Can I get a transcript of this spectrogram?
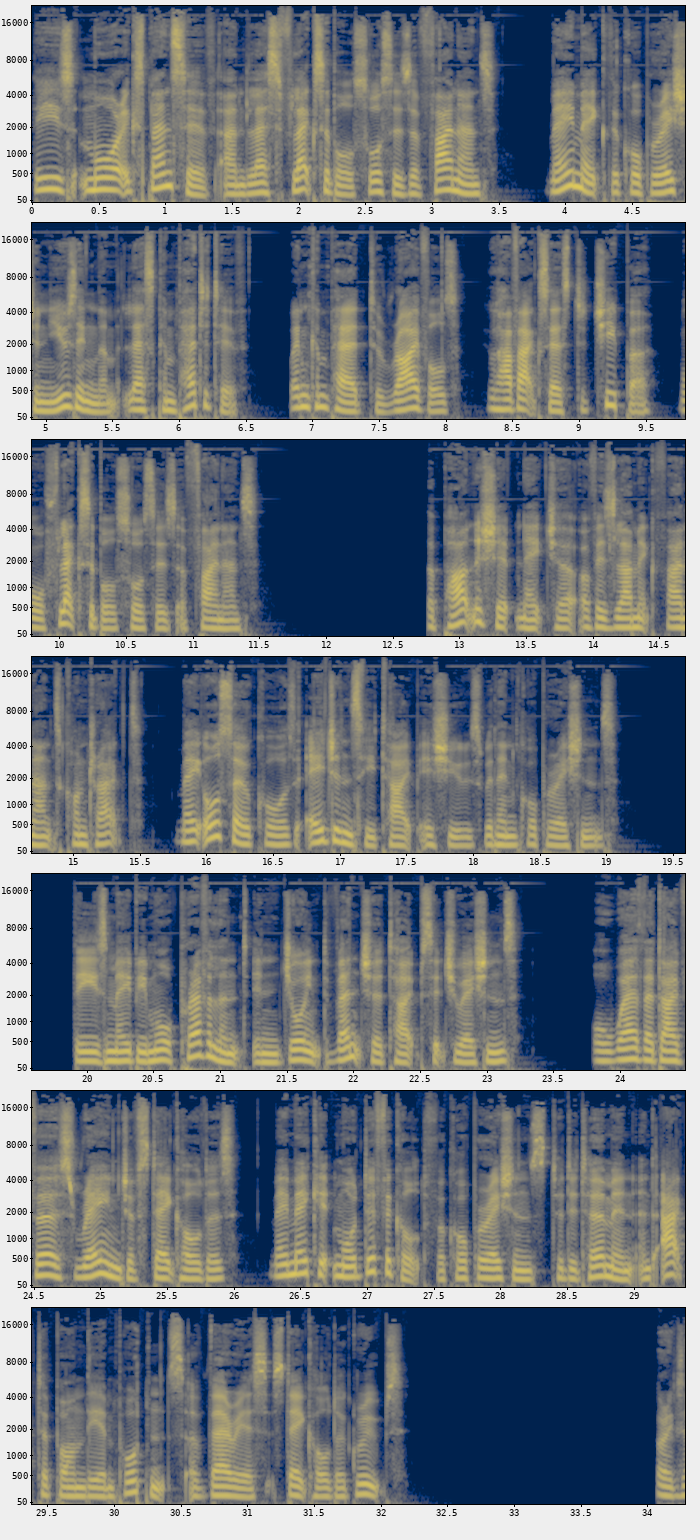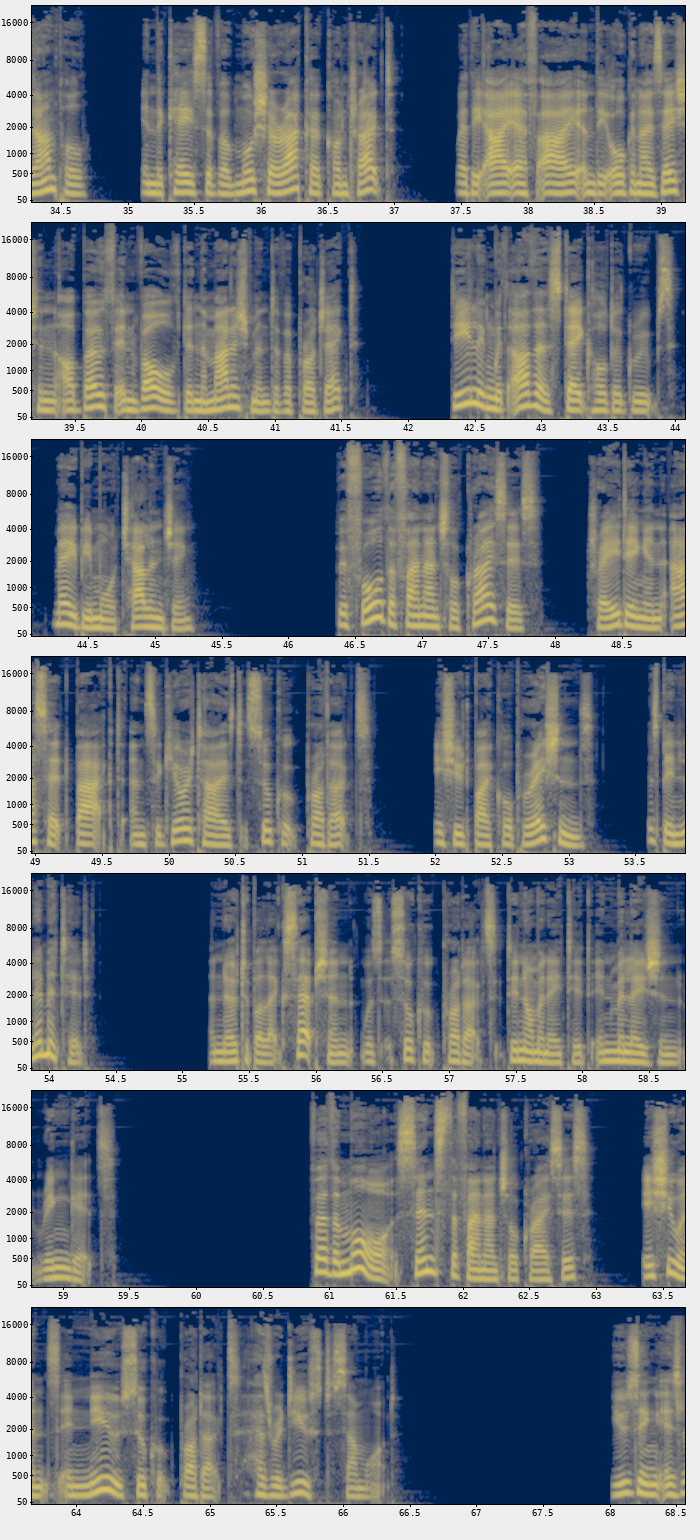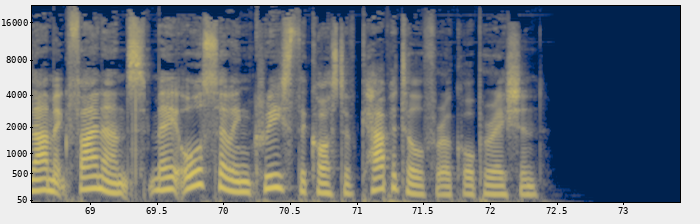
These more expensive and less flexible sources of finance may make the corporation using them less competitive when compared to rivals who have access to cheaper, more flexible sources of finance. The partnership nature of Islamic finance contracts may also cause agency type issues within corporations. These may be more prevalent in joint venture type situations, or where the diverse range of stakeholders may make it more difficult for corporations to determine and act upon the importance of various stakeholder groups. For example, in the case of a musharaka contract, where the IFI and the organization are both involved in the management of a project, dealing with other stakeholder groups may be more challenging. Before the financial crisis, trading in asset backed and securitized sukuk products issued by corporations has been limited a notable exception was sukuk products denominated in Malaysian ringgit. Furthermore, since the financial crisis, issuance in new sukuk products has reduced somewhat. Using Islamic finance may also increase the cost of capital for a corporation.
